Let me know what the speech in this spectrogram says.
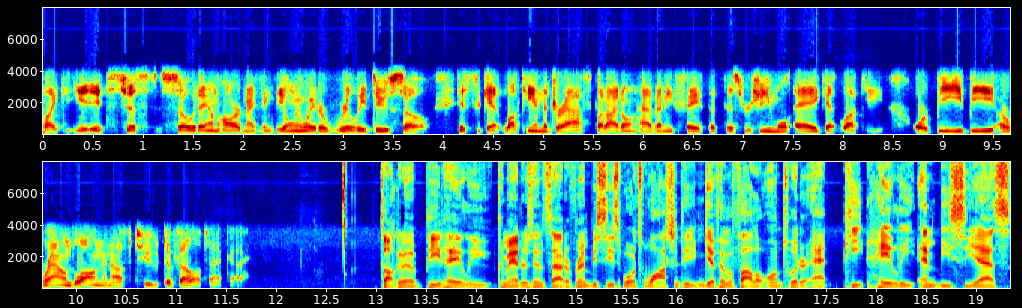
like it's just so damn hard and i think the only way to really do so is to get lucky in the draft but i don't have any faith that this regime will a get lucky or b be around long enough to develop that guy Talking to Pete Hailey, Commanders Insider for NBC Sports Washington. You can give him a follow on Twitter at Pete Hailey NBCS.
